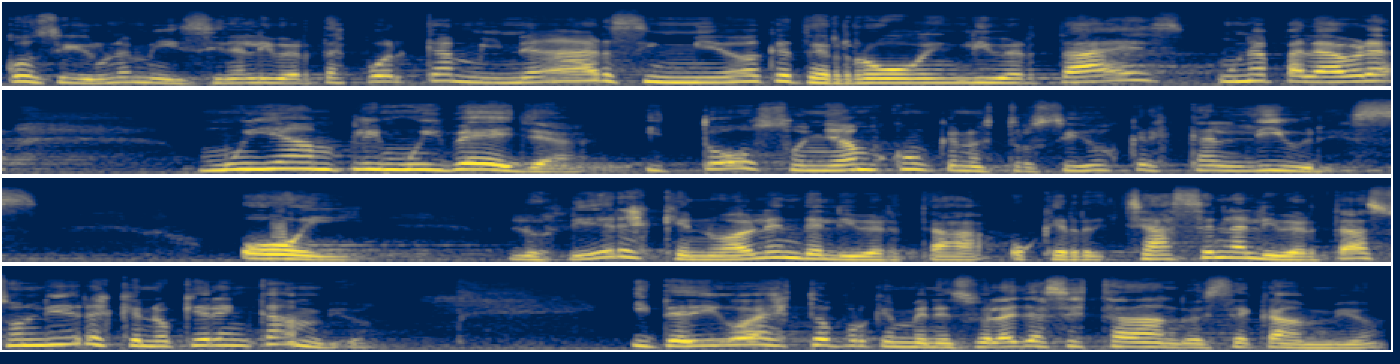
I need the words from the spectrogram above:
conseguir una medicina, libertad es poder caminar sin miedo a que te roben. Libertad es una palabra muy amplia y muy bella y todos soñamos con que nuestros hijos crezcan libres. Hoy, los líderes que no hablen de libertad o que rechacen la libertad son líderes que no quieren cambio. Y te digo esto porque en Venezuela ya se está dando ese cambio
